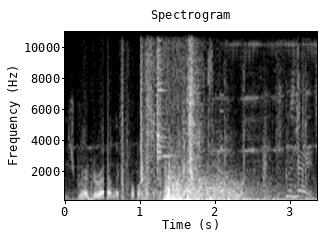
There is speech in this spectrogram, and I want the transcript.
He's right around the corner. Grenade.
